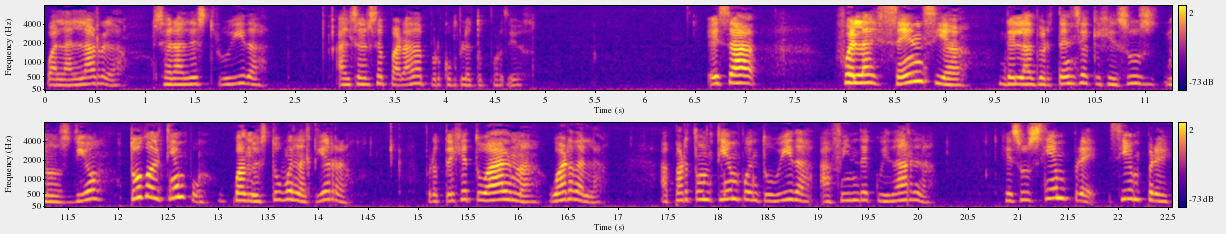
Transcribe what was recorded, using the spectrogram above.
o a la larga será destruida al ser separada por completo por Dios. Esa fue la esencia de la advertencia que Jesús nos dio todo el tiempo cuando estuvo en la tierra. Protege tu alma, guárdala, aparta un tiempo en tu vida a fin de cuidarla. Jesús siempre, siempre,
